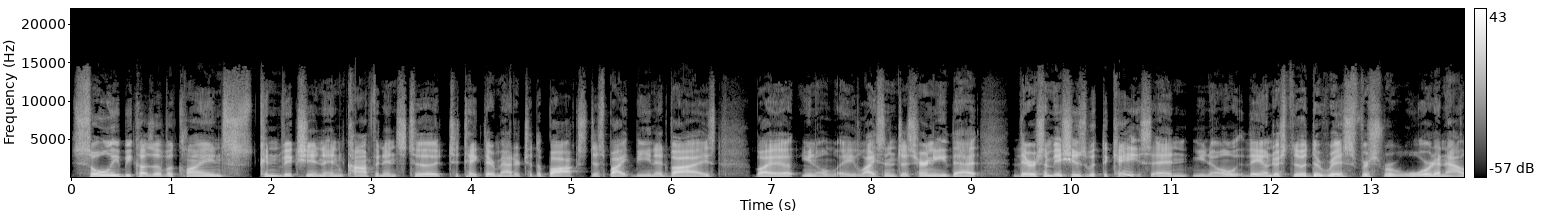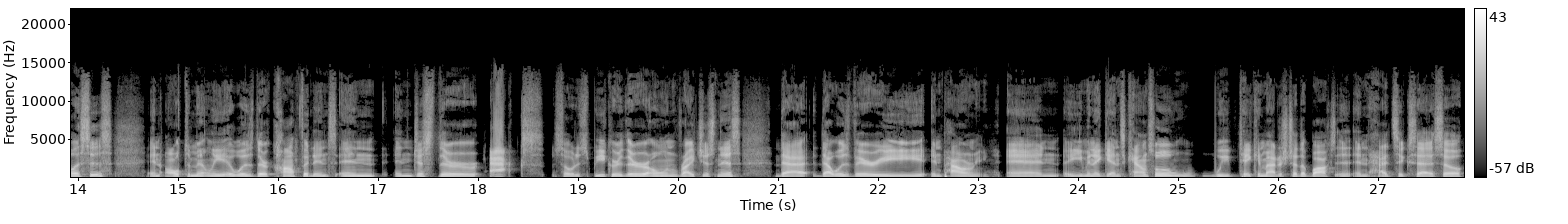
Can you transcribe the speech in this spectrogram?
solely because of a client's conviction and confidence to to take their matter to the box despite being advised by a you know a licensed attorney that there are some issues with the case. And you know they understood the risk versus reward analysis. And ultimately it was their confidence in in just their acts so to speak or their own righteousness that that was very empowering. And even against counsel we've taken matters to the box and, and had success. So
